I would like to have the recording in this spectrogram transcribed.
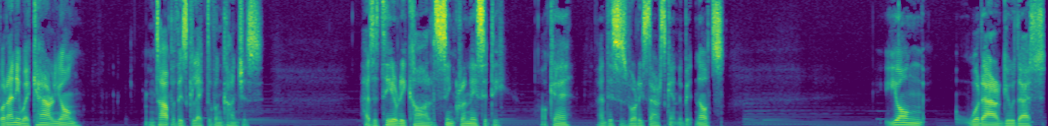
But anyway, Carl Jung, on top of his collective unconscious, has a theory called synchronicity, okay? And this is where he starts getting a bit nuts. Jung would argue that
